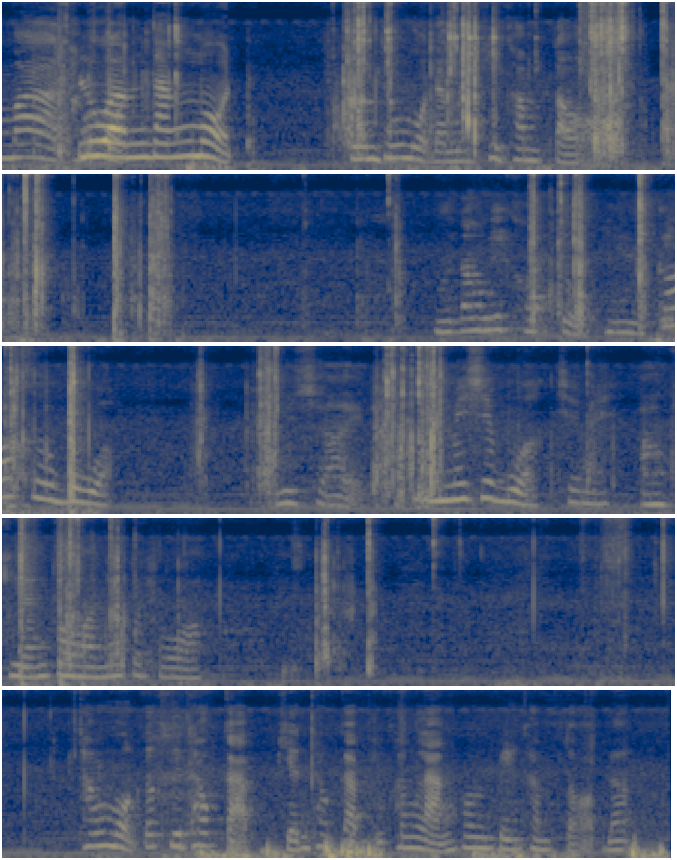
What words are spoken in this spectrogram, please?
ำว่าทั้งหรดวมทั้งหมด รวมทั้งหมดอะมันคือคำตอบมันต้องวิเคราะห์โจทย์ให้มันก็เป็นคือบวก ไม่ใช่มันไม่ใช่บวกใช่ไหมเอาเขียนก่อนน่าจะพอทั้งหมดก็คือเท่ากับเขียนเท่ากับอยู่ข้างหลังเพราะมันเป็นคำตอบแล้วเ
